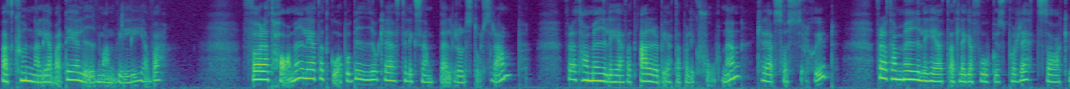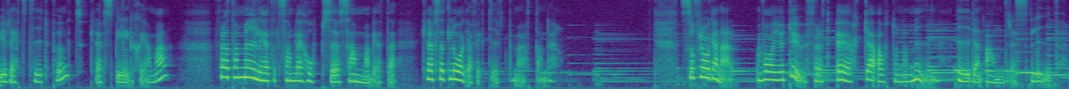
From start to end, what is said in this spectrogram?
att kunna leva det liv man vill leva. För att ha möjlighet att gå på bio krävs till exempel rullstolsramp. För att ha möjlighet att arbeta på lektionen krävs hörselskydd. För att ha möjlighet att lägga fokus på rätt sak vid rätt tidpunkt krävs bildschema. För att ha möjlighet att samla ihop sig och samarbeta krävs ett lågaffektivt bemötande. Så frågan är, vad gör du för att öka autonomin i den andres liv?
